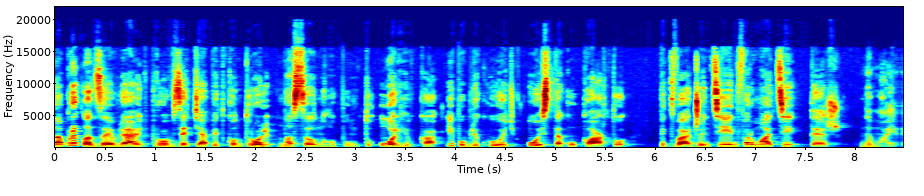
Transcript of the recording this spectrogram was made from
Наприклад, заявляють про взяття під контроль населеного пункту Ольгівка і публікують ось таку карту. Підтверджень цієї інформації теж немає.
